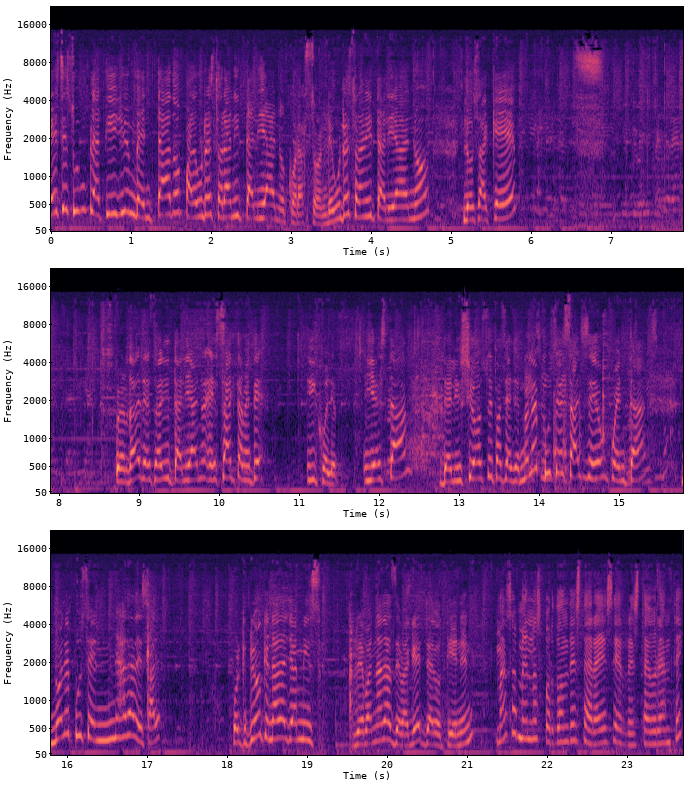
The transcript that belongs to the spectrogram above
Este es un platillo inventado para un restaurante italiano, corazón. De un restaurante italiano lo saqué. ¿Verdad? De restaurante italiano, exactamente. Híjole. Y está delicioso y fácil. No le puse sal, si se dieron cuenta. No le puse nada de sal. Porque primero que nada ya mis rebanadas de baguette ya lo tienen. Más o menos por dónde estará ese restaurante.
